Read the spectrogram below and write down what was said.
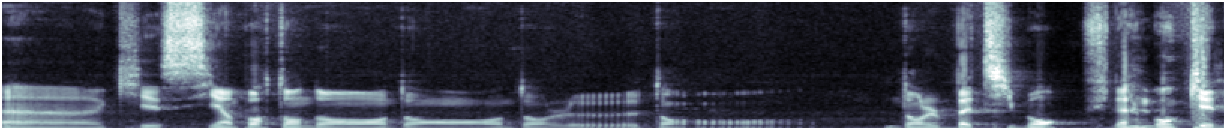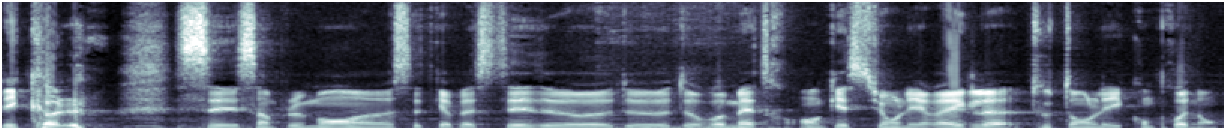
euh, qui est si important dans dans dans le dans dans le bâtiment finalement qu'est l'école. C'est simplement euh, cette capacité de, de de remettre en question les règles tout en les comprenant.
